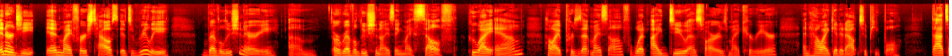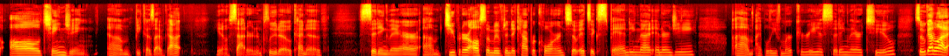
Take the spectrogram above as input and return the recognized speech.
energy in my first house, it's really revolutionary um, or revolutionizing myself, who I am, how I present myself, what I do as far as my career, and how I get it out to people. That's all changing um, because I've got you know, Saturn and Pluto kind of sitting there. Um, Jupiter also moved into Capricorn, so it's expanding that energy. Um, I believe Mercury is sitting there too. So we've got a lot of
